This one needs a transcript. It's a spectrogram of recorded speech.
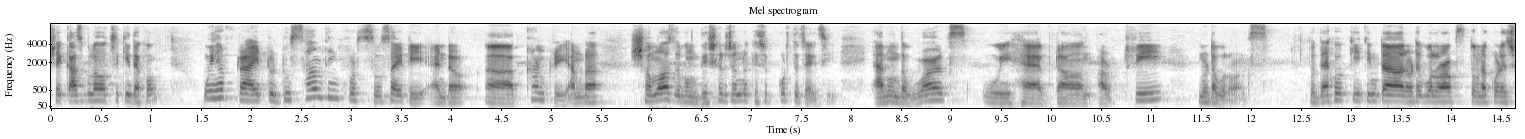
সেই কাজগুলো হচ্ছে কি দেখো we have try to do something for society and country আমরা সমাজ এবং দেশের জন্য কিছু করতে চাইছি। এবং the works we have done are three notable works তো দেখো কি তিনটা নোটেবল ওয়ার্কস তোমরা করেছ।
